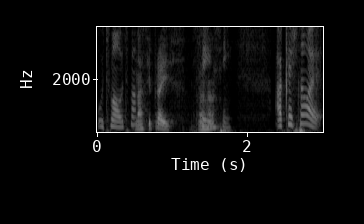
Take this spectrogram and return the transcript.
Última, última? Nasci pra isso. Sim, Aham. sim. A questão é,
